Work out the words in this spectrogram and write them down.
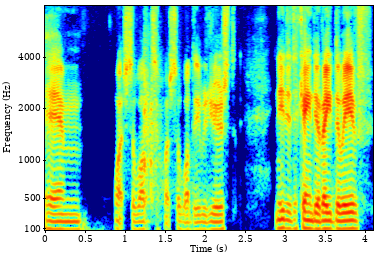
of, um, what's the word? What's the word he was used? Needed to kind of ride the wave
